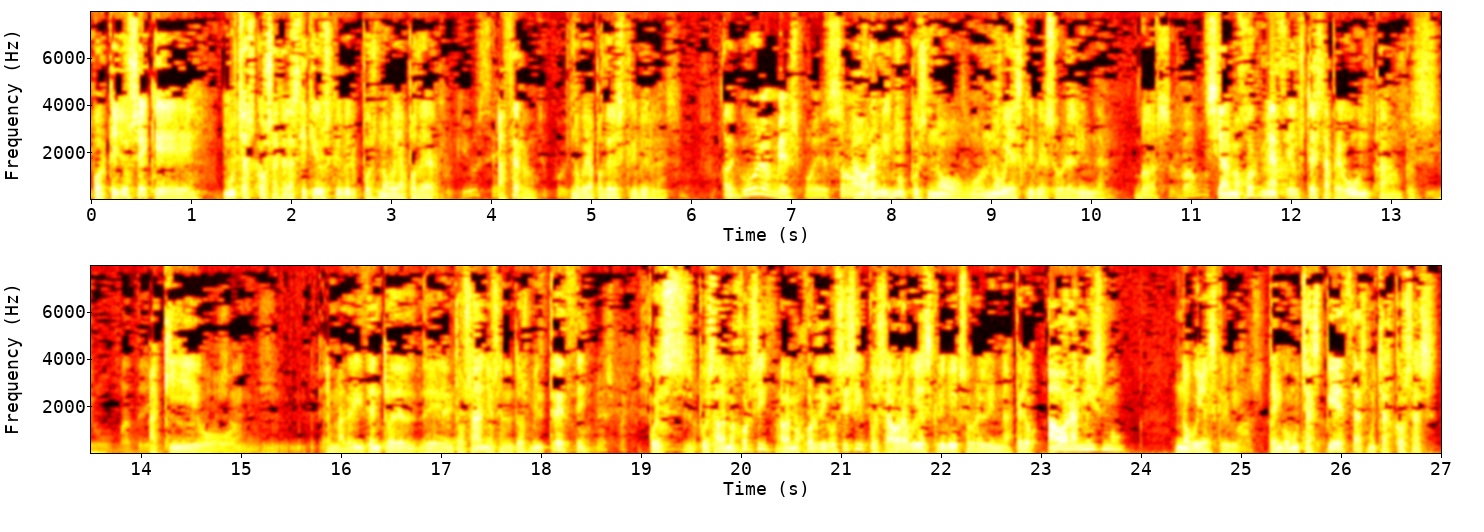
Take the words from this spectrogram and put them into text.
porque yo sé que muchas cosas de las que quiero escribir pues no voy a poder hacerlo, no voy a poder escribirlas. Ahora mismo pues no, no voy a escribir sobre Linda. Si a lo mejor me hace usted esta pregunta, pues aquí o en Madrid dentro de, dos años, en el 2013, pues, pues a lo mejor sí, a lo mejor digo, sí, sí, pues ahora voy a escribir sobre Linda. Pero ahora mismo no voy a escribir. Tengo muchas piezas, muchas cosas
